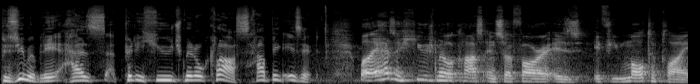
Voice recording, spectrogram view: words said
Presumably, it has a pretty huge middle class. How big is it? Well, it has a huge middle class insofar as if you multiply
